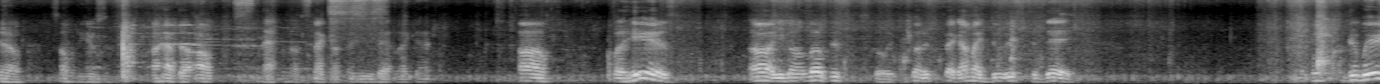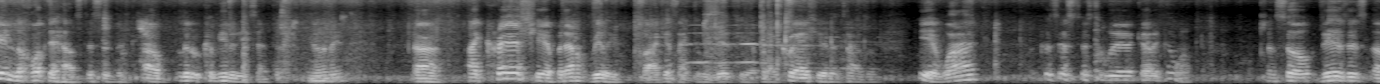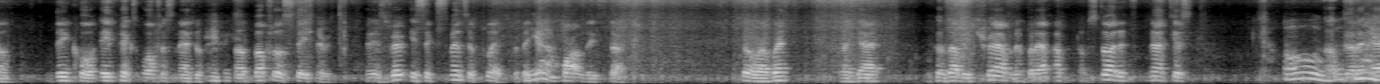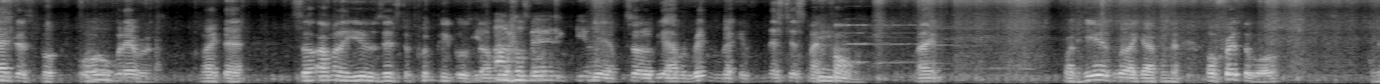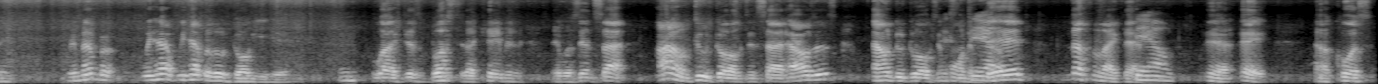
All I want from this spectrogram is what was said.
know, so I'm going to use it. I have the, I'll snack, no, snack, to use that like that. Um, but here's, oh, you're going to love this. So you're gonna, in fact, I might do this today. We're in the Hotel House. This is the, our little community center. You know what I mean? Uh, I crash here, but I don't really. So I guess I do live here, but I crash here at times. Yeah, why? Because that's just the way I got it going. And so there's this uh, thing called Apex Office National, uh, Buffalo Stationery. And it's very, it's expensive place, but they Yeah. got quality stuff. So I went I got because I'll be traveling, but I, I'm, I'm starting not just Oh, I've got an address book or Oh. whatever like that. So I'm gonna use this to put people's numbers. Alphabetic. Yeah. Yeah, so it'll be I have a written record. That's just my Mm. phone, right? But here's what I got from there. Oh, first of all, I mean, remember we have we have a little doggy here Mhm. who I just busted. I came in. It was inside. I don't do dogs inside houses. I don't do dogs They on the bed. out. Nothing like that. Stay out. Yeah. Hey. Now of course,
